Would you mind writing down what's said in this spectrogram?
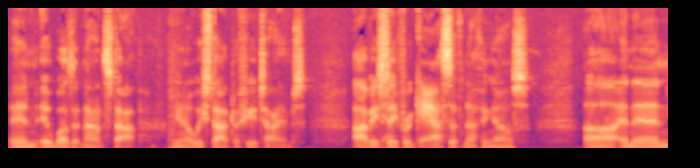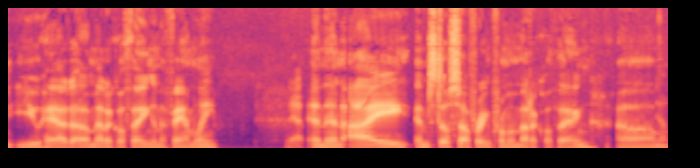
and it wasn't nonstop. You know, we stopped a few times, obviously Yeah. for gas, if nothing else. Uh, and then you had a medical thing in the family. Yep. And then I am still suffering from a medical thing. Um, Yep.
